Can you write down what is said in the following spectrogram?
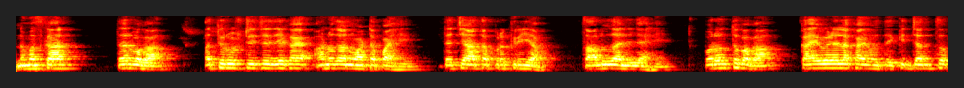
नमस्कार. तर बघा अतिवृष्टीचे जे काय अनुदान वाटप आहे त्याची आता प्रक्रिया चालू झालेली आहे. परंतु बघा काही वेळेला काय होते की ज्यांचं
